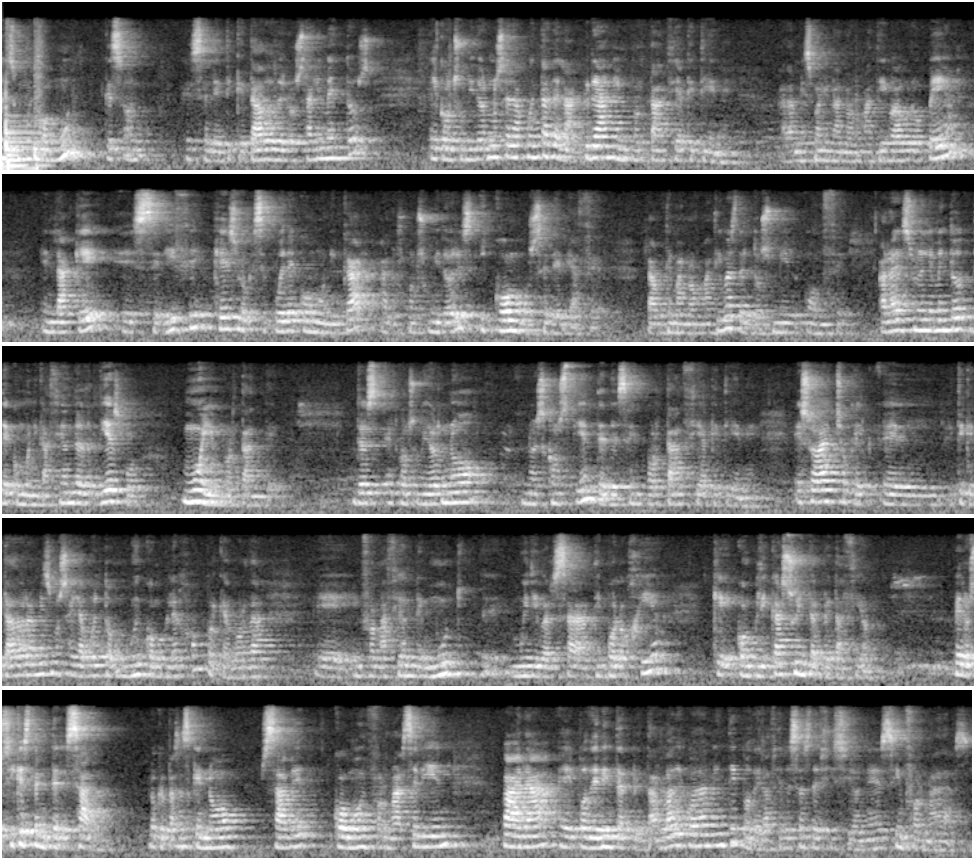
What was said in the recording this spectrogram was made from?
que es muy común, que, son, es el etiquetado de los alimentos, el consumidor no se da cuenta de la gran importancia que tiene. Ahora mismo hay una normativa europea en la que eh, se dice qué es lo que se puede comunicar a los consumidores y cómo se debe hacer. La última normativa es del 2011. Ahora es un elemento de comunicación del riesgo muy importante. Entonces, el consumidor no no es consciente de esa importancia que tiene. Eso ha hecho que el etiquetado ahora mismo se haya vuelto muy complejo porque aborda eh, información de muy, diversa tipología que complica su interpretación. Pero sí que está interesado. Lo que pasa es que no sabe cómo informarse bien para eh, poder interpretarlo adecuadamente y poder hacer esas decisiones informadas.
